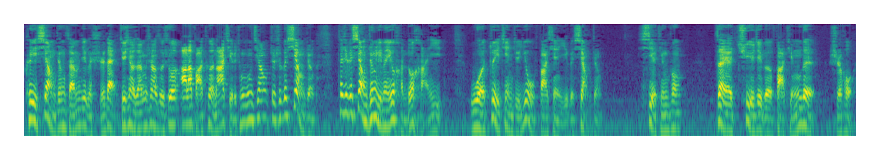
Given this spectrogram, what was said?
可以象征咱们这个时代，就像咱们上次说阿拉法特拿起了冲锋枪，这是个象征。它这个象征里面有很多含义。我最近就又发现一个象征：谢霆锋在去这个法庭的时候，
